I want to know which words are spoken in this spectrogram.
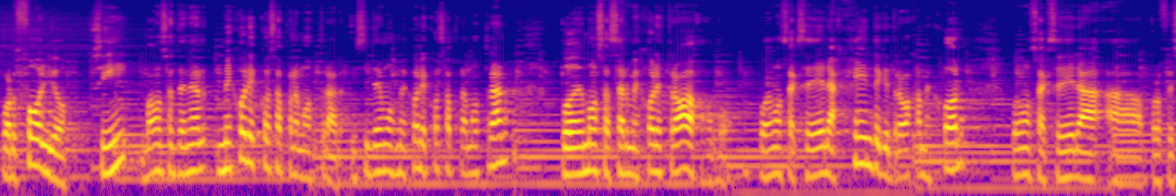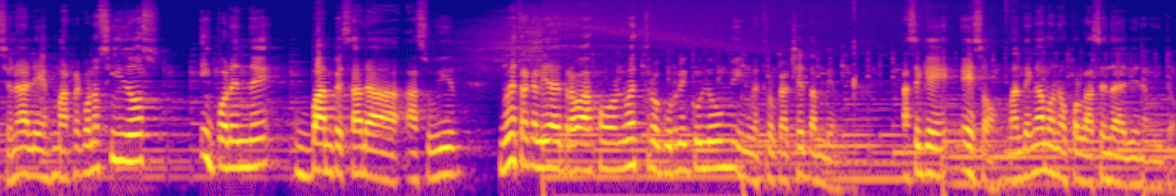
portfolio, ¿sí? Vamos a tener mejores cosas para mostrar. Y si tenemos mejores cosas para mostrar, podemos hacer mejores trabajos podemos acceder a gente que trabaja mejor, podemos acceder a, profesionales más reconocidos y por ende va a empezar a, subir nuestra calidad de trabajo, nuestro currículum y nuestro caché también. Así que eso, mantengámonos por la senda del bien amiguitos.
